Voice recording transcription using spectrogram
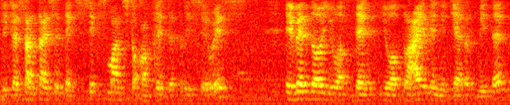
because sometimes it takes six months to complete the three series, even though you then you apply, then you get admitted.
